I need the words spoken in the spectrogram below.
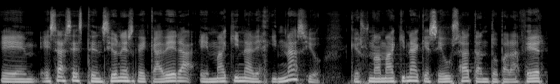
Em, esas extensiones de cadera en máquina de gimnasio, que es una máquina que se usa tanto para hacer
